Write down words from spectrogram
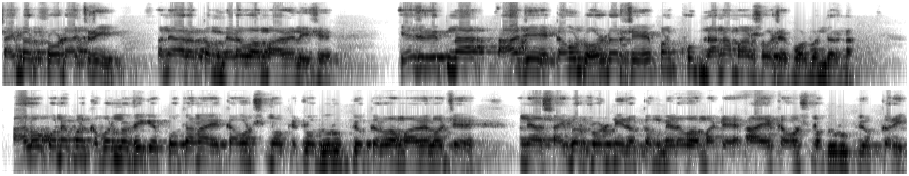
સાયબર ફ્રોડ આચરી અને આ રકમ મેળવવામાં આવેલી છે. એ જ રીતના આ જે એકાઉન્ટ હોલ્ડર છે એ પણ ખૂબ નાના માણસો છે પોરબંદરના. આ લોકોને પણ ખબર નથી કે પોતાના એકાઉન્ટ્સનો કેટલો દુરુપયોગ કરવામાં આવેલો છે અને આ સાયબર ફ્રોડની રકમ મેળવવા માટે આ એકાઉન્ટ્સનો દુરુપયોગ કરી.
